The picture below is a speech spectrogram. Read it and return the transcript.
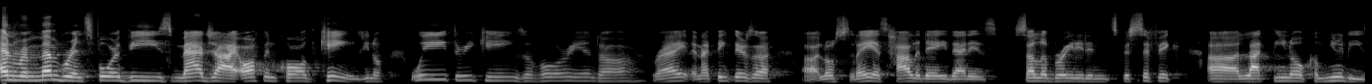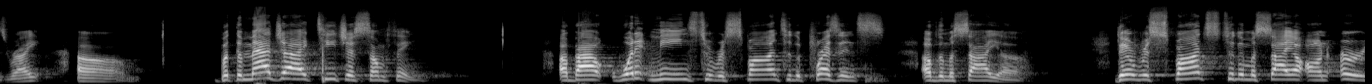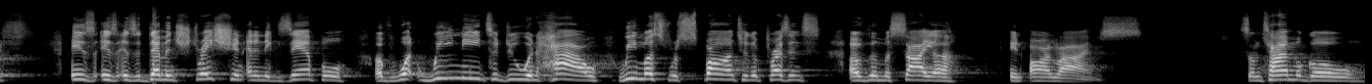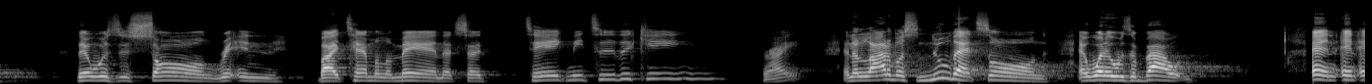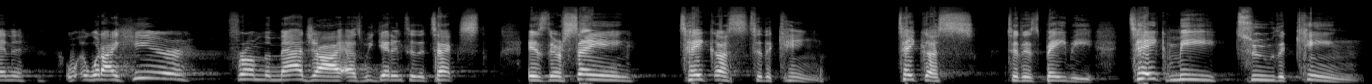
and remembrance for these magi, often called kings. You know, we three kings of Orient are, right? And I think there's a uh, Los Reyes holiday that is celebrated in specific uh, Latino communities, right? Um, but the Magi teach us something about what it means to respond to the presence of the Messiah. Their response to the Messiah on earth is, is, is a demonstration and an example of what we need to do and how we must respond to the presence of the Messiah in our lives. Some time ago, there was this song written by Tamela Mann that said, Take me to the King, right? And a lot of us knew that song and what it was about. And, and, and what I hear from the Magi as we get into the text is they're saying, Take us to the king. Take us to this baby. Take me to the king.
